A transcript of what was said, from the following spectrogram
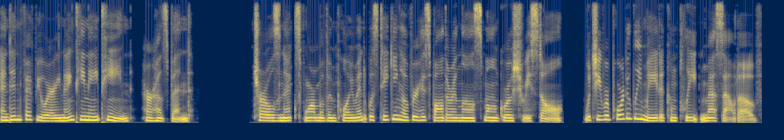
and in February 1918, her husband. Charles' next form of employment was taking over his father in law's small grocery stall which he reportedly made a complete mess out of.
